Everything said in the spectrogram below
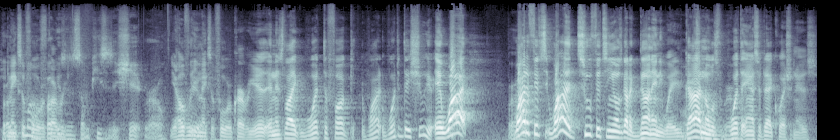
he Bro, makes a full recovery. Some pieces of shit, bro. Yeah, hopefully he makes a full recovery. Yeah, And it's like, what the fuck? What what did they shoot here? And why? Why the 15? Why two 15 year olds got a gun anyway? God knows bro. what the answer to that question is.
